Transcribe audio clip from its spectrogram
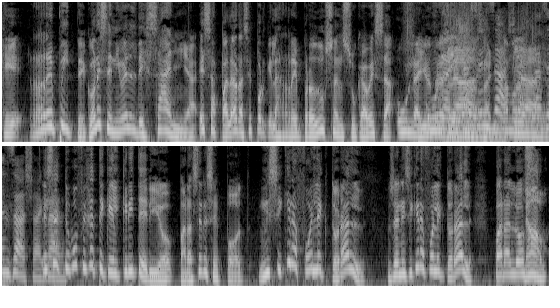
que repite con ese nivel de saña esas palabras es porque las reproduce en su cabeza una y otra Una vez. y las ensaya, Claro. las ensaya, claro. Exacto, vos fíjate que el criterio para hacer ese spot ni siquiera fue electoral. O sea, ni siquiera fue electoral. Para los. No,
